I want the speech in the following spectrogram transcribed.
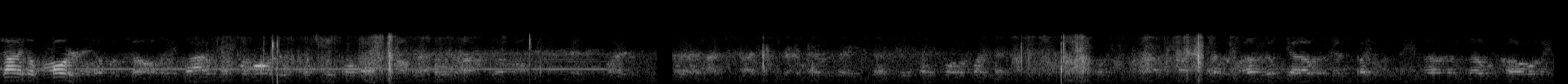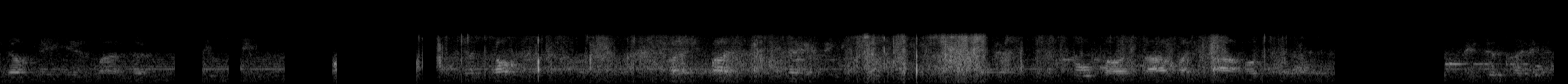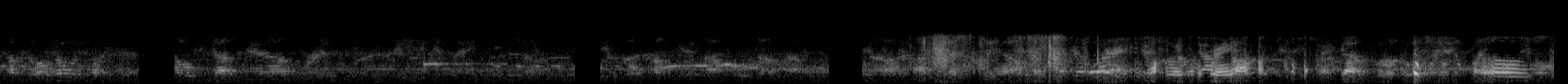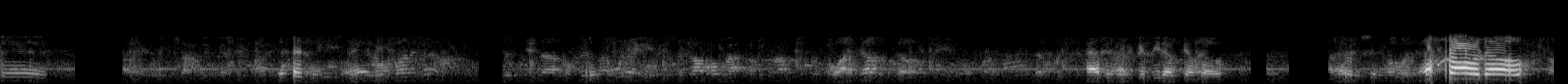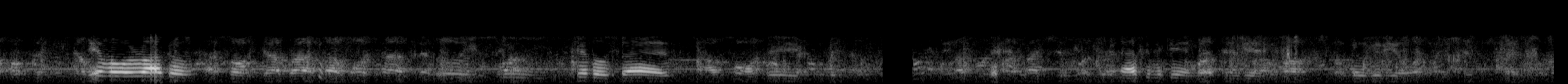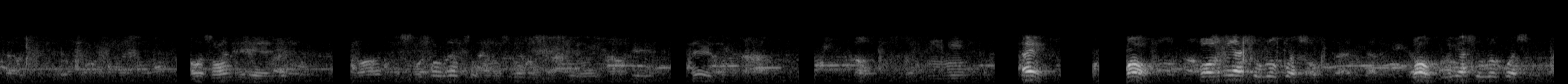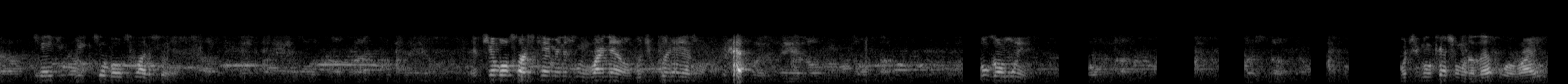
Johnny go promoter then. What's the pray? oh shit. When you beat up Kimbo. Oh no! Kimbo and Rocco. Kimbo's fast. Ask him again. Ask him again. The video. Oh, it's on? Yeah. There it is. Mm-hmm. Hey, Bo, Bo, let me ask you a real question. Bo, let me ask you a real question. Can you beat Kimbo Slicer? If Kimbo Slicer came in this room right now, would you put hands on him? Who gonna win? What you gonna catch him with a left or right?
